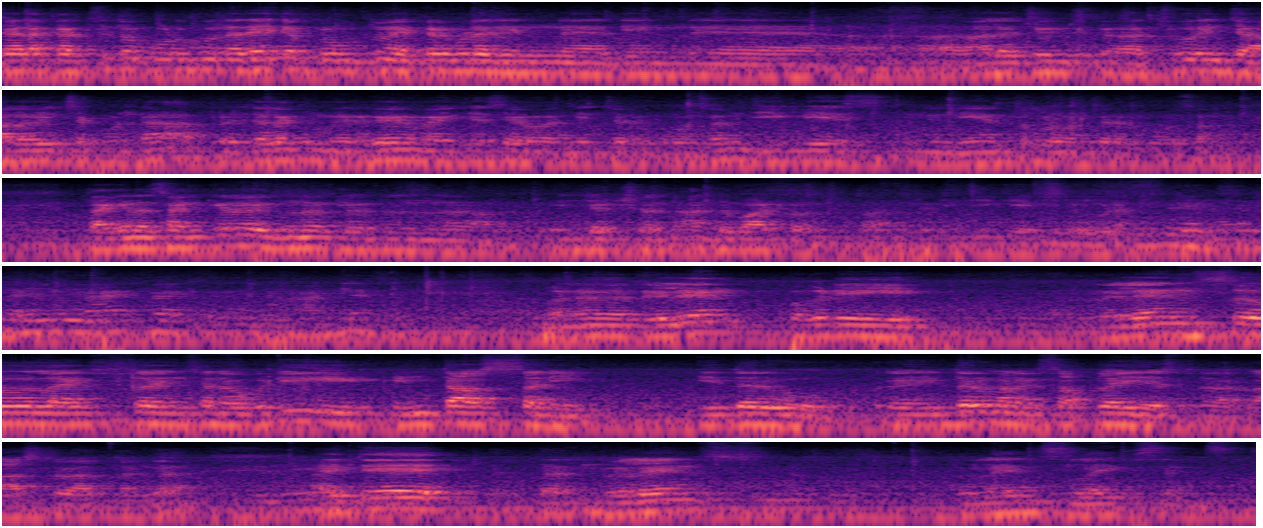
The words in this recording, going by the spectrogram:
చాలా ఖర్చుతో కూడుకున్నది. అయితే ప్రభుత్వం ఎక్కడ కూడా దీన్ని దీన్ని ఆలోచించ ఖర్చు గురించి ఆలోచించకుండా ప్రజలకు మెరుగైన వైద్య సేవ అందించడం కోసం జీబీఎస్ నియంత్రణలో ఉంచడం కోసం తగిన సంఖ్యలో ఇమ్యూనోగ్లోబిన్ ఇంజక్షన్ అందుబాటులో ఉంచుతారు జీబీఎస్లో కూడా మన రిలయన్స్ ఒకటి రిలయన్స్ లైఫ్ సైన్స్ అని ఒకటి ఇంటాస్ అని ఇద్దరు ఇద్దరు మనకు సప్లై చేస్తున్నారు రాష్ట్ర వ్యాప్తంగా. అయితే రిలయన్స్ రిలయన్స్ లైఫ్ సైన్సెస్.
